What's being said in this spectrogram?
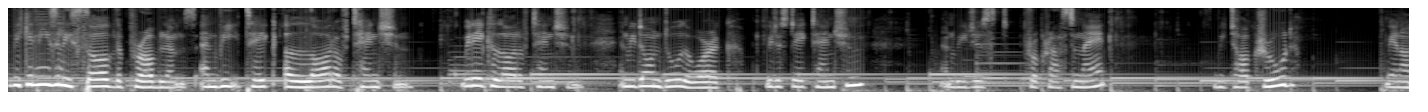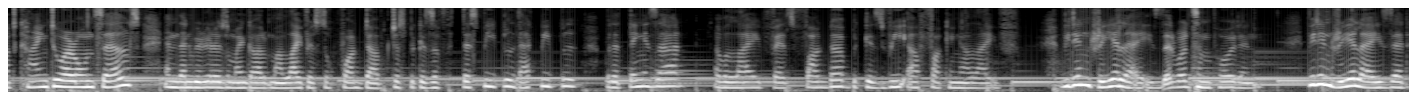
We can easily solve the problems and we take a lot of tension. We take a lot of tension and we don't do the work. We just take tension and we just procrastinate. We talk rude. We are not kind to our own selves, and then we realize, oh my god, my life is so fucked up just because of this people, that people. But the thing is that our life is fucked up because we are fucking our life we didn't realize that what's important. We didn't realize that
